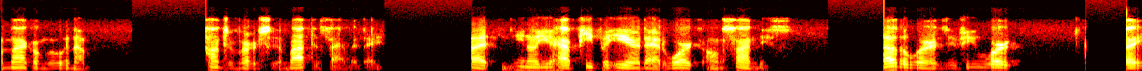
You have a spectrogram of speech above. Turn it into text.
I'm not to go in a controversy about the Sabbath day. But, you know, you have people here that work on Sundays. In other words, if you work, say,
